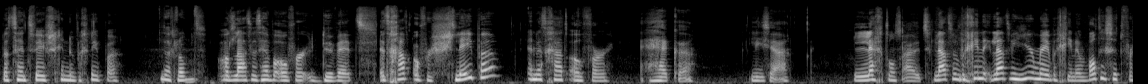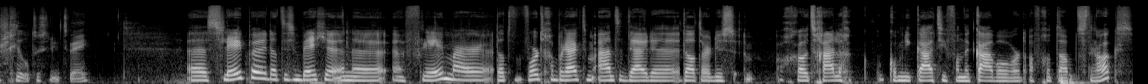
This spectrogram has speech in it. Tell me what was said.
Dat zijn twee verschillende begrippen. Dat klopt. Want laten we het hebben over de wet. Het gaat over slepen en het gaat over hacken. Lisa, leg het ons uit. Laten we, beginnen, laten we hiermee beginnen. Wat is het verschil tussen die twee? Eh, slepen, dat is een beetje een, eh, een frame, maar dat wordt gebruikt om aan te duiden dat er dus grootschalige communicatie van de kabel wordt afgetapt straks.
